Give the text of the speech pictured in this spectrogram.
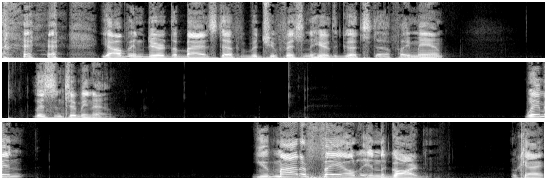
Y'all have endured the bad stuff, but you're fishing to hear the good stuff. Amen. Listen to me now. Women, you might have failed in the garden, okay?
